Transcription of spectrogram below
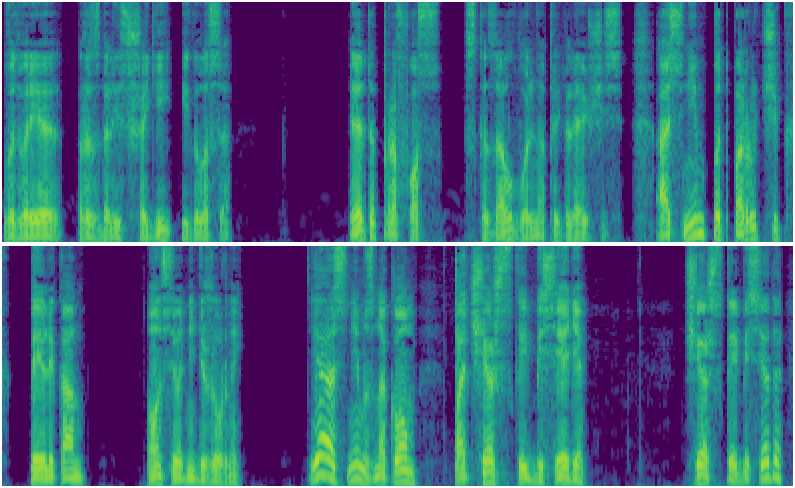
Во дворе раздались шаги и голоса. — Это профос, — сказал вольно определяющийся. — А с ним подпоручик Пеликан. Он сегодня дежурный. Я с ним знаком по чешской беседе. Чешская беседа —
